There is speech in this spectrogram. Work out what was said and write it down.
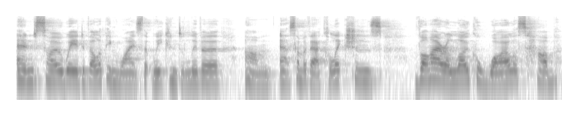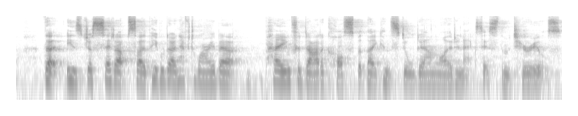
and so we're developing ways that we can deliver um, our, some of our collections via a local wireless hub that is just set up so people don't have to worry about paying for data costs, but they can still download and access the materials.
